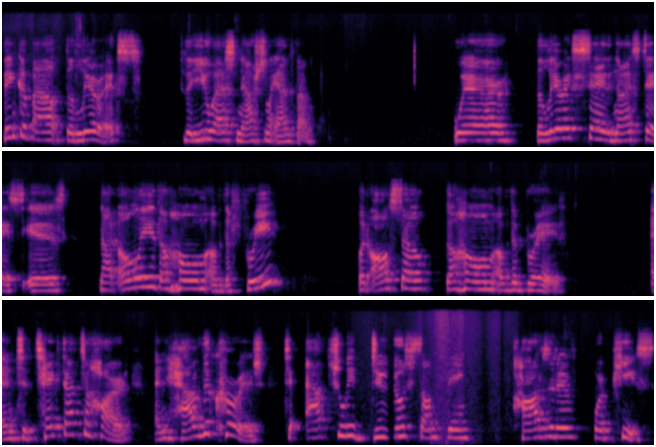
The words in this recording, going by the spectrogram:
think about the lyrics to the U.S. national anthem, where the lyrics say the United States is not only the home of the free, but also the home of the brave. And to take that to heart and have the courage to actually do something positive for peace,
